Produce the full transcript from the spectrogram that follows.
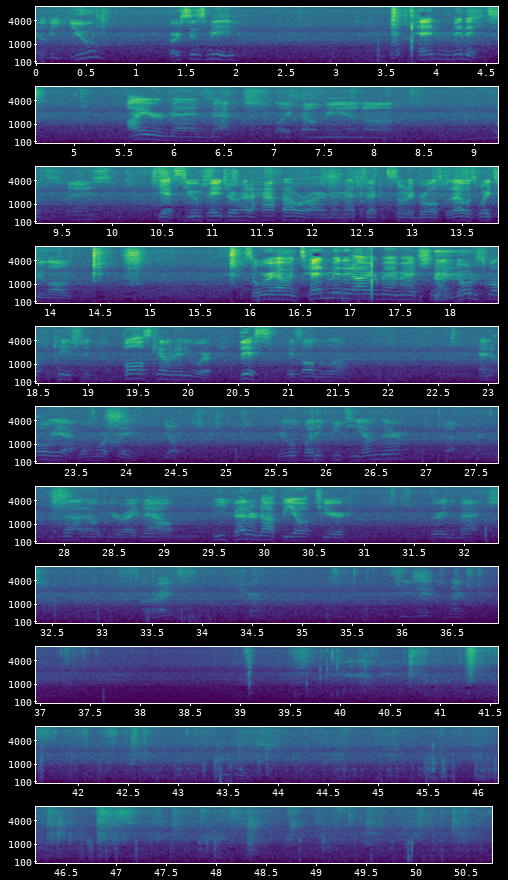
It'll be you versus me in a 10 minute Iron Man match. Like how me and, uh, what's his face? Yes, you and Pedro had a half hour Iron Man match back at Snow Day Brawls, but that was way too long. So we're having 10 minute Iron Man match tonight. No disqualification. Falls count anywhere. This is on the line. And oh yeah, one more thing. Yo. Your little buddy BTM there? Yeah. He's not out here right now. He better not be out here during the match. Alright? Sure. See you later tonight.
